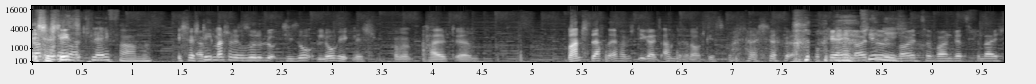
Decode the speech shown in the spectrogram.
Ich farme. Ich verstehe manchmal die, so, die so Logik nicht. Wenn man Halt, ähm. Manche Sachen einfach wichtiger als andere laut Alter. Okay, hey, Leute. Leute, wollen wir jetzt vielleicht.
